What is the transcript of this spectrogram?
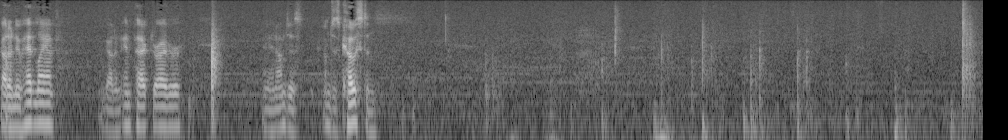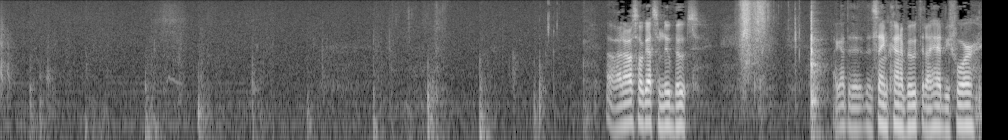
Got a new headlamp, got an impact driver, and I'm just I'm just coasting. Oh, and I also got some new boots. I got the, the same kind of boot that I had before.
